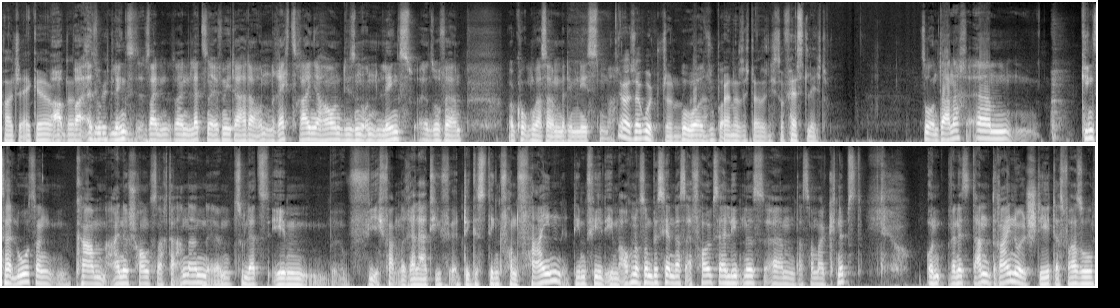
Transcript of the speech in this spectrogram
falsche Ecke. Aber also ist die- links, seinen, seinen letzten Elfmeter hat er unten rechts reingehauen, diesen unten links. Insofern mal gucken, was er mit dem nächsten macht. ja, ist ja gut. Dann, Oh, ja, super. Wenn er sich da nicht so festlegt. So, und danach ähm, ging es halt los. Dann kam eine Chance nach der anderen. Ähm, zuletzt eben, wie ich fand, ein relativ äh, dickes Ding von Fein. Dem fehlt eben auch noch so ein bisschen das Erfolgserlebnis, ähm, dass er mal knipst. Und wenn es dann 3-0 steht, das war so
